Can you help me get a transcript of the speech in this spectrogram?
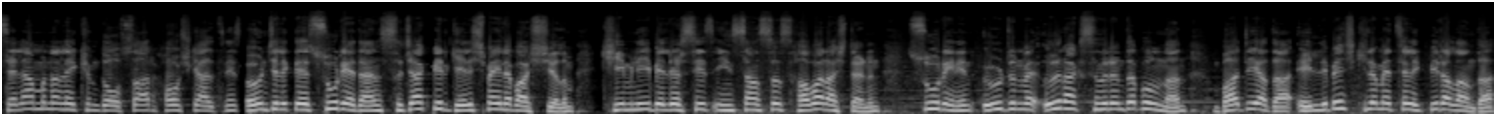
Selamun aleyküm dostlar, hoş geldiniz. Öncelikle Suriye'den sıcak bir gelişmeyle başlayalım. Kimliği belirsiz insansız hava araçlarının Suriye'nin Ürdün ve Irak sınırında bulunan Badia'da 55 kilometrelik bir alanda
